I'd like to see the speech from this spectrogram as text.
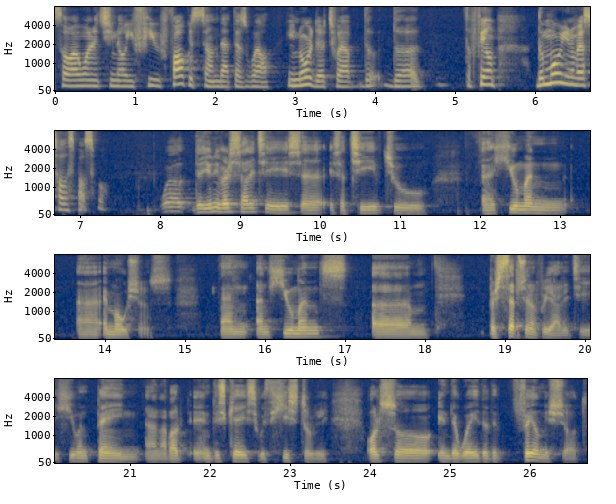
So I wanted to know if you focused on that as well in order to have the, the, the film the more universal as possible. Well, the universality is, uh, is achieved through uh, human uh, emotions and, and humans' um, perception of reality, human pain, and about, in this case, with history, also in the way that the film is shot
